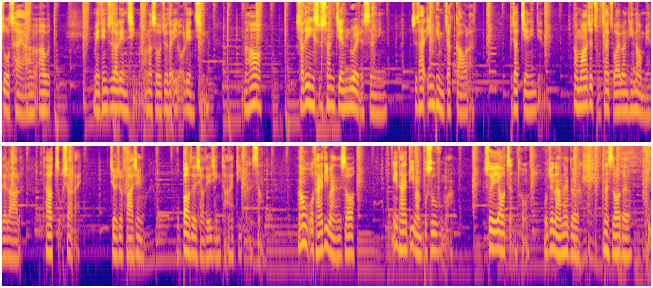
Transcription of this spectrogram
做菜啊啊。每天就在练琴嘛，那时候就在一楼练琴，然后小提琴是算尖锐的声音，所以它音频比较高啦，比较尖一点。那我妈就煮菜煮到一半，听到我没在拉了，她要走下来，结果就发现我抱着小提琴躺在地板上，然后我躺在地板的时候，因为躺在地板不舒服嘛，所以要枕头，我就拿那个 那时候的谱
